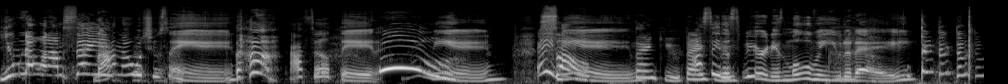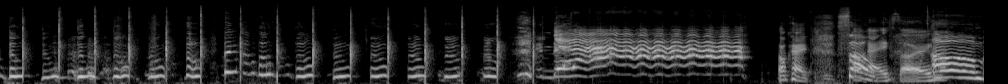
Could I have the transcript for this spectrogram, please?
You know what I'm saying? I know what you're saying. Huh. I felt that. Woo! Amen. So, Amen. thank you. Thank I see you. the spirit is moving you today. Okay, so Okay, sorry. Um,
